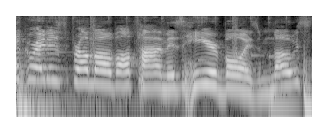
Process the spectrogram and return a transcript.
The greatest promo of all time is here, boys. Most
